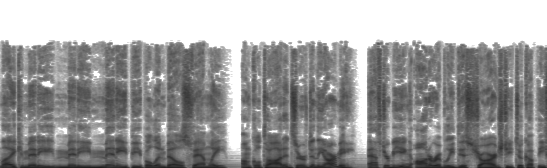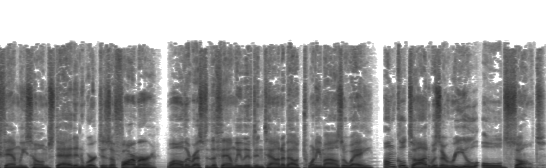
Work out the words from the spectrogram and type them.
Like many, many, many people in Belle's family, Uncle Todd had served in the army. After being honorably discharged, he took up the family's homestead and worked as a farmer, while the rest of the family lived in town about 20 miles away. Uncle Todd was a real old salt.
